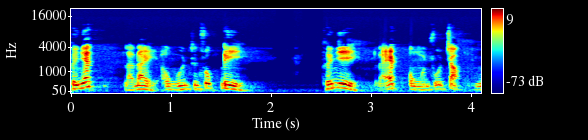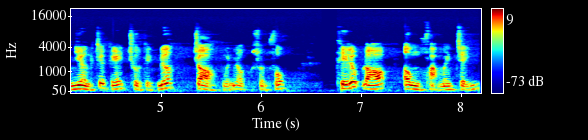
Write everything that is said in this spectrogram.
Thứ nhất là đẩy ông Nguyễn Xuân Phúc đi Thứ nhì là ép ông Nguyễn Phú Trọng nhường chiếc ghế chủ tịch nước cho Nguyễn Ngọc Xuân Phúc, thì lúc đó ông Phạm Minh Chính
